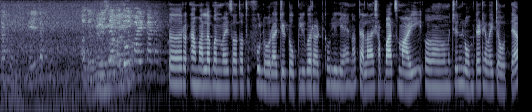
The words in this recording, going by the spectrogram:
टाकून हे टाकून अजून दुसऱ्या दोन माळीत का टाकून तर आम्हाला बनवायचा होता तो फुलोरा जी टोपलीवर अटकवलेली आहे ना त्याला अशा पाच माळी म्हणजे लोमत्या ठेवायच्या होत्या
